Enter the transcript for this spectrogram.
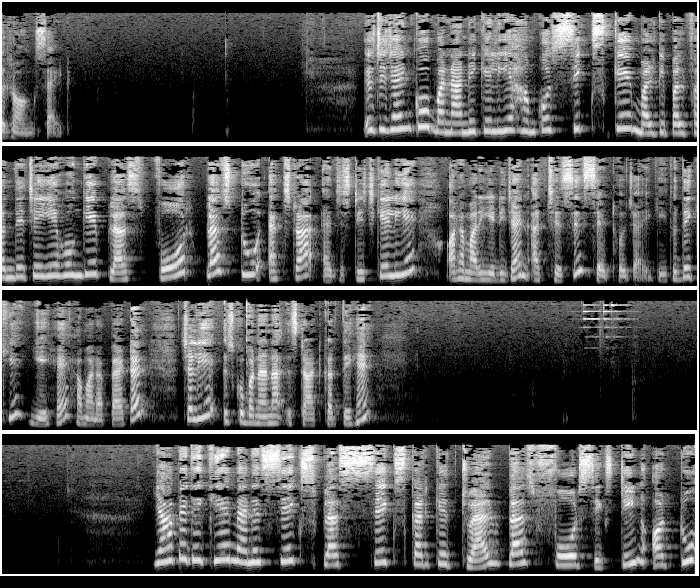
रॉन्ग साइड इस डिज़ाइन को बनाने के लिए हमको सिक्स के मल्टीपल फंदे चाहिए होंगे plus four plus two extra edge stitch के लिए, और हमारी ये डिज़ाइन अच्छे से सेट हो जाएगी। तो देखिए, ये है हमारा पैटर्न चलिए, इसको बनाना स्टार्ट करते हैं। यहाँ पे देखिए मैंने सिक्स प्लस सिक्स करके ट्वेल्व प्लस फोर सिक्सटीन और टू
